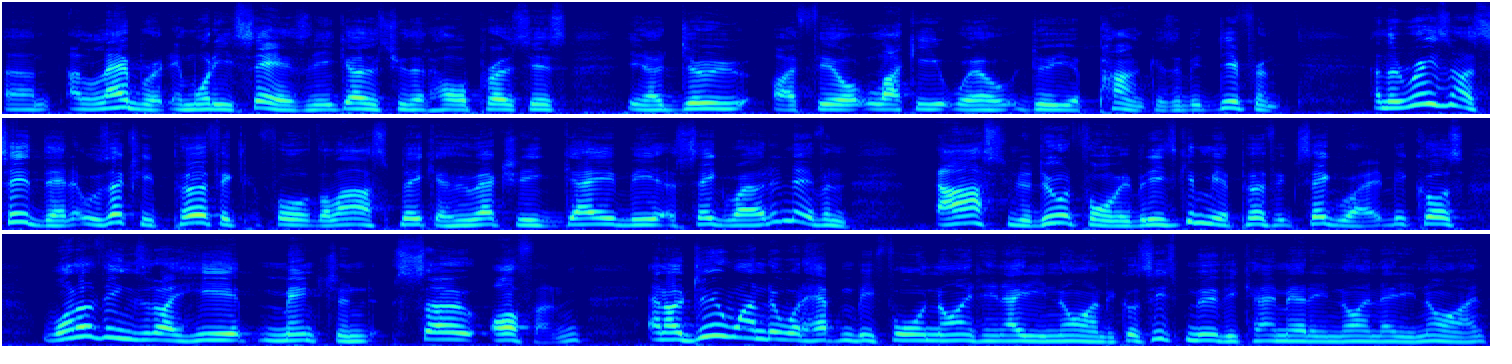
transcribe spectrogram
um, elaborate in what he says. And he goes through that whole process. You know, do I feel lucky? Well, do you punk? is a bit different. And the reason I said that, it was actually perfect for the last speaker who actually gave me a segue. I didn't even ask him to do it for me, but he's given me a perfect segue because one of the things that I hear mentioned so often and I do wonder what happened before 1989 because this movie came out in 1989.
